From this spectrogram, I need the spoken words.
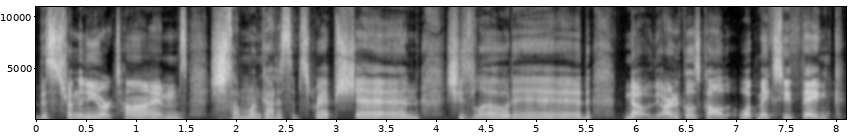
this is from the New York Times. Someone got a subscription. She's loaded. No, the article is called What Makes You Think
